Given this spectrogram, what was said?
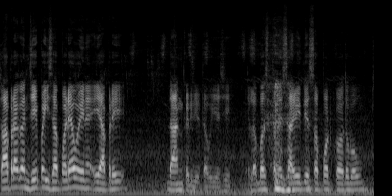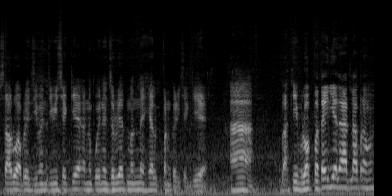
તો આપણા કાન જે પૈસા પડ્યા હોય ને એ આપણે દાન કરી દેતા હોઈએ છીએ. એટલે બસ તમે સારી રીતે સપોર્ટ કરો તો બહુ સારું આપણે જીવન જીવી શકીએ અને કોઈને જરૂરિયાતમંદને હેલ્પ પણ કરી શકીએ. હા. બાકી બ્લોક પતાઈ દઈએ આટલા આપણે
